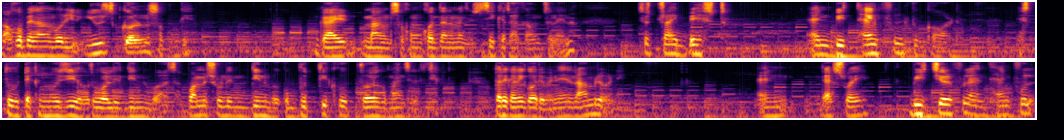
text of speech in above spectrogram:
भएको बेलामा बरु युज गर्न सकौँ कि गाइड माग्न सकौँ कतिजना मान्छेहरू सिकेर आएका हुन्छन् होइन so try best and be thankful to God यस्तो टेक्नोलोजीहरू अहिले दिनुभएको छ परमेश्वरले दिनुभएको बुद्धिको प्रयोग मान्छेले ठिक तरिकाले गऱ्यो भने राम्रै हो नि and that's why be cheerful and thankful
